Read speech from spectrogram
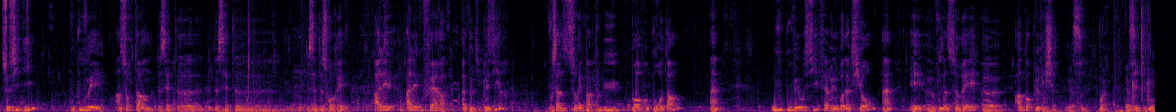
ceci dit, vous pouvez, en sortant de cette, euh, de cette, euh, de cette soirée, aller, aller vous faire un petit plaisir. Vous n'en serez pas plus pauvre pour autant. Hein, ou vous pouvez aussi faire une bonne action. Hein, et euh, vous en serez euh, encore plus riche. Merci. Voilà. Merci Thibault.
